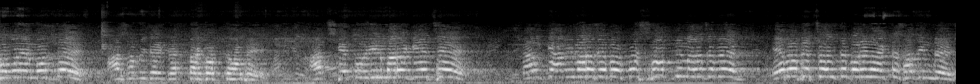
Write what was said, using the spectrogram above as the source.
সময়ের মধ্যে আসামিদের গ্রেপ্তার করতে হবে। আজকে তুহিন মারা গিয়েছে কালকে আমি মারা যাব পরশু যাবেন এভাবে চলতে পারে না একটা স্বাধীন দেশ।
